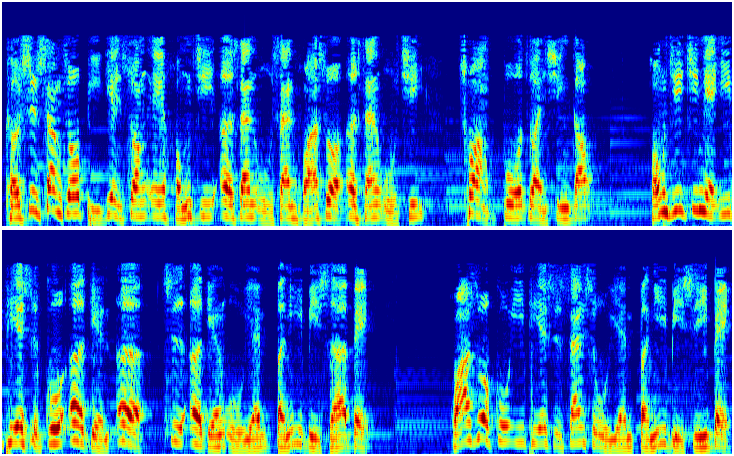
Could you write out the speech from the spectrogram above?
可是上周笔电双 A 宏基二三五三、华硕二三五七创波段新高。宏基今年 EPS 估二点二至二点五元，本益比十二倍；华硕估 EPS 三十五元，本益比十一倍。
